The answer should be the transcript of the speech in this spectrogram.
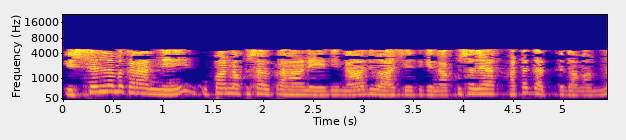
ඉස්සෙල්ලම කරන්නේ උපන් අකුසල් ප්‍රහාණයේදී නාදි වාසියේදී කියන අකුසලයක් හටගත්ත ගමන්ම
